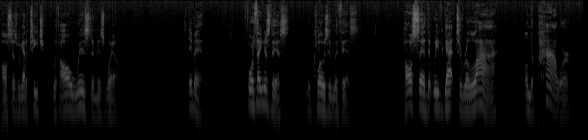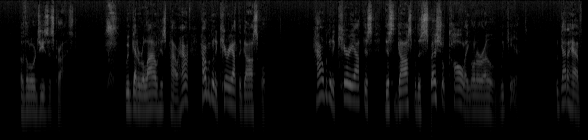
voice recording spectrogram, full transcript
Paul says we got to teach with all wisdom as well. Amen. Fourth thing is this. I'm closing with this. Paul said that we've got to rely on the power of the Lord Jesus Christ. We've got to rely on his power. How, how are we going to carry out the gospel? How are we going to carry out this, this gospel, this special calling on our own? We can't. We got to have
